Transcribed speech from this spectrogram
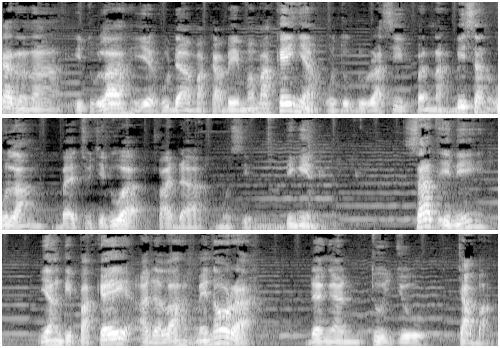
karena itulah Yehuda Makabe memakainya untuk durasi penahbisan ulang bait suci 2 pada musim dingin. Saat ini yang dipakai adalah menorah dengan tujuh cabang.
